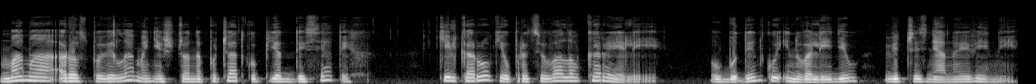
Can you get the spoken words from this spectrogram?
мама розповіла мені, що на початку 50-х кілька років працювала в Карелії в будинку інвалідів вітчизняної війни.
